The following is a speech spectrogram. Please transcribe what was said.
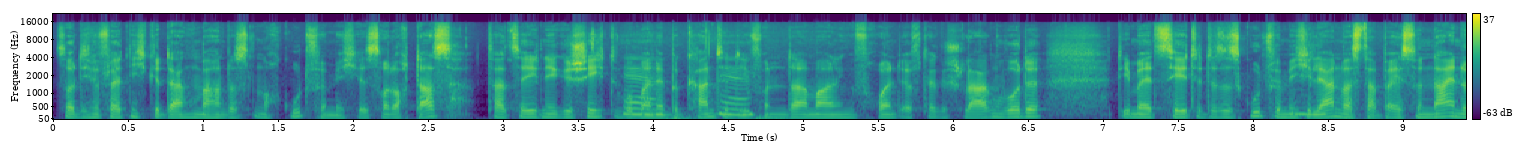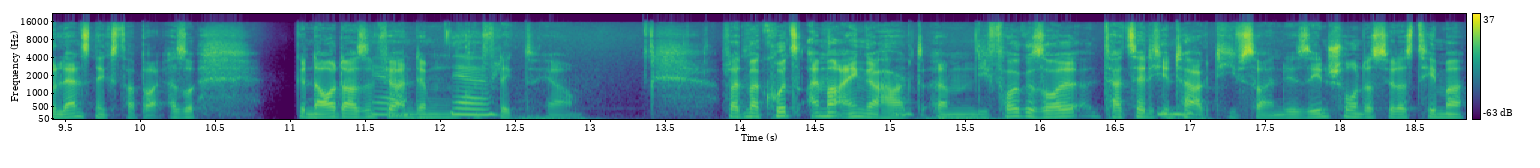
sollte ich mir vielleicht nicht Gedanken machen, dass es noch gut für mich ist. Und auch das tatsächlich eine Geschichte, wo ja. meine Bekannte, ja. die von einem damaligen Freund öfter geschlagen wurde, die mir erzählte, das ist gut für mich, ich mhm. lerne was dabei. Ich so, nein, du lernst nichts dabei. Also genau da sind ja. wir an dem Konflikt, ja. Vielleicht mal kurz einmal eingehakt. Ja. Ähm, die Folge soll tatsächlich mhm. interaktiv sein. Wir sehen schon, dass wir das Thema,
